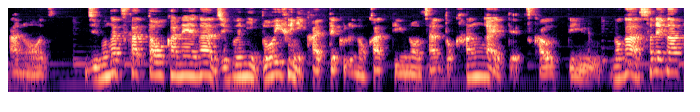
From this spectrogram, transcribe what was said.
あの、自分が使ったお金が自分にどういうふうに返ってくるのかっていうのをちゃんと考えて使うっていうのが、それが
